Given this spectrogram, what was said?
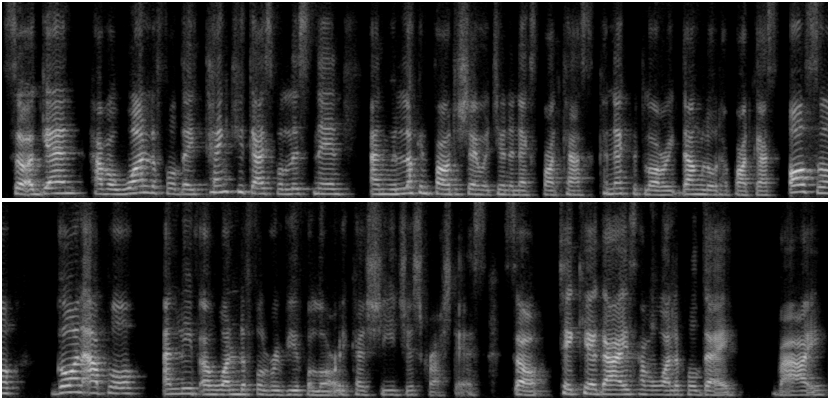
So again, have a wonderful day. Thank you guys for listening. And we're looking forward to sharing with you in the next podcast. Connect with Lori, download her podcast. Also, go on Apple, and leave a wonderful review for Lori because she just crushed this. So take care, guys. Have a wonderful day. Bye.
